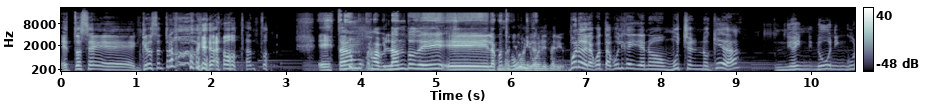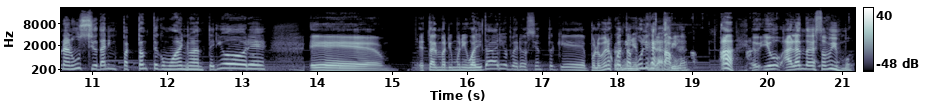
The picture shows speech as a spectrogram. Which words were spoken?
Entonces, ¿en qué nos centramos? Que hablamos tanto. Estábamos hablando de eh, la cuenta pública. Bueno, de la cuenta pública ya no mucho no queda. Ni hay- no hubo ningún anuncio tan impactante como años anteriores. Eh, está el matrimonio igualitario, pero siento que por lo menos cuenta pública estamos. Ah, eh, yo hablando de eso mismo.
